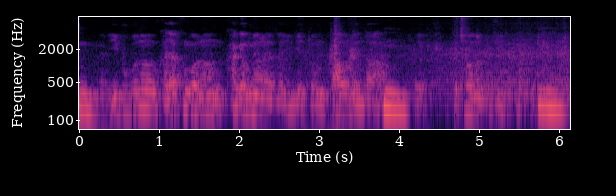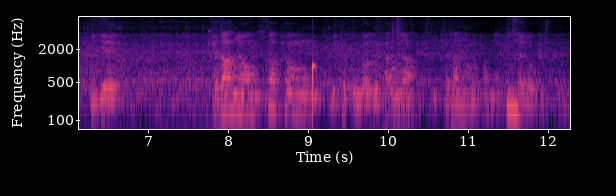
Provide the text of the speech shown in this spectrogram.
음. 네, 이 부분은 가장 큰 거는 가격 면에서 이게 좀 다운된다. 음. 예, 그 차원으로 보시면 될 것 같아요. 음. 이게 계단형, 수납형 밑에 공간을 이 계단형으로 음. 그 차이라고 보시면 됩니다.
